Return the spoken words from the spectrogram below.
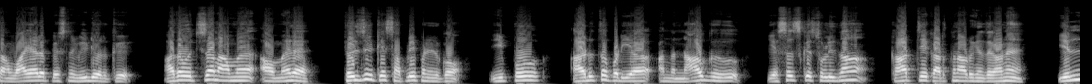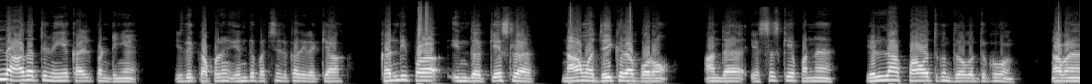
தான் வாயால் பேசின வீடியோ இருக்குது அதை வச்சு தான் நாம் அவன் மேலே பெர்ஜரி கேஸ் அப்ளை பண்ணியிருக்கோம். இப்போ அடுத்தபடியாக அந்த நாகு எஸ்எஸ்கே சொல்லி தான் கார்த்தியை கடத்தணும் அப்படிங்கிறதுக்கான எல்லா ஆதாரத்தையும் நீங்கள் கலெக்ட் பண்ணிட்டீங்க. இதுக்கப்புறம் எந்த பிரச்சனையும் இருக்காது இலக்கியா. கண்டிப்பாக இந்த கேஸில் நாம் ஜெயிக்க தான் போகிறோம் அந்த எஸ்எஸ்கே பண்ண எல்லா பாவத்துக்கும் துரோகத்துக்கும் அவன்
